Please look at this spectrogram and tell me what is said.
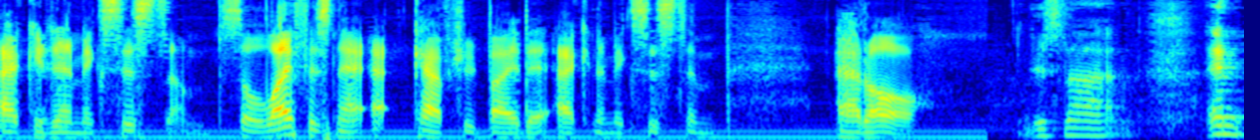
academic system. So life is not captured by the academic system at all. It's not. And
